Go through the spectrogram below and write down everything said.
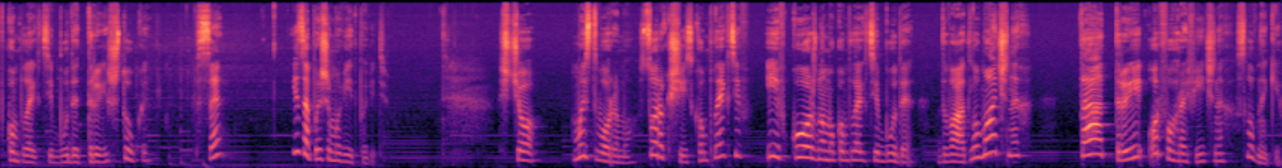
в комплекті буде три штуки. Все. І запишемо відповідь, що ми створимо 46 комплектів, і в кожному комплекті буде 2 тлумачних та 3 орфографічних словників.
